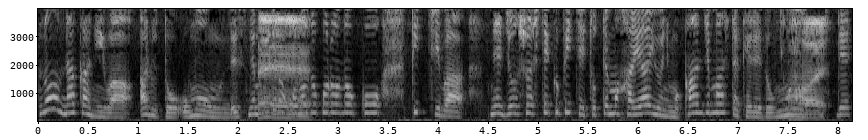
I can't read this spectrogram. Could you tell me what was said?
の中にはあると思うんですね。もちろんこのところのこう、ピッチはね、上昇していくピッチとても速いようにも感じましたけれども、はい、で、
